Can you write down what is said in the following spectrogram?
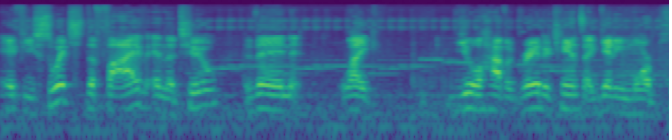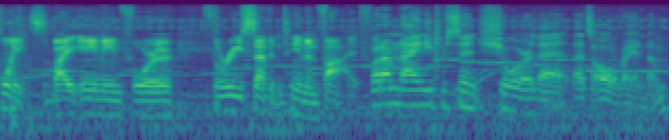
if you switch the five and the two, then like you'll have a greater chance at getting more points by aiming for three, 17, and five. But I'm 90% sure that that's all random.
